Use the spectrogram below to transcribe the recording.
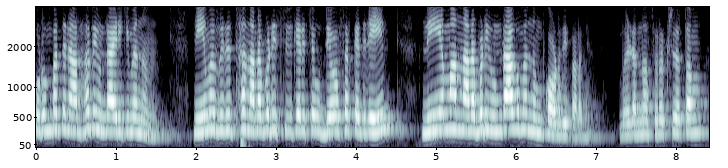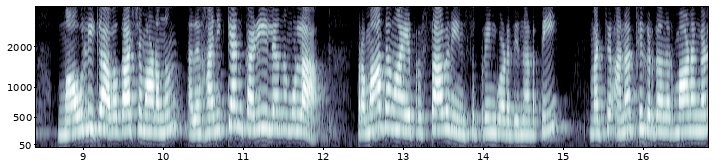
കുടുംബത്തിന് അർഹതയുണ്ടായിരിക്കുമെന്നും നിയമവിരുദ്ധ നടപടി സ്വീകരിച്ച ഉദ്യോഗസ്ഥർക്കെതിരെയും നിയമ നടപടി ഉണ്ടാകുമെന്നും കോടതി പറഞ്ഞു. വീടെന്ന സുരക്ഷിതത്വം മൗലിക അവകാശമാണെന്നും അത് ഹനിക്കാൻ കഴിയില്ലെന്നുമുള്ള പ്രമാദമായ പ്രസ്താവനയും സുപ്രീം കോടതി നടത്തി. മറ്റ് അനധികൃത നിർമ്മാണങ്ങൾ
